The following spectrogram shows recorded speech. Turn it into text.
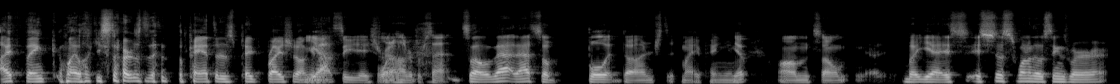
I think my lucky stars that the Panthers picked Bryce Young Yeah. and not CJ Stroud. hundred percent. So that that's a bullet dodged, in my opinion. Yep. Um. So, but yeah, it's it's just one of those things where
